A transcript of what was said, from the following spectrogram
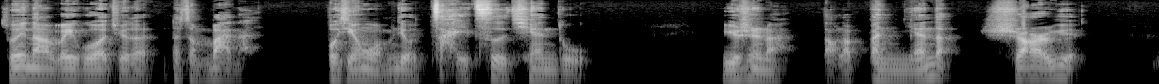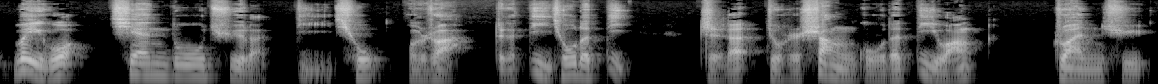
所以呢，魏国觉得那怎么办呢？不行，我们就再次迁都。于是呢，到了本年的十二月，魏国迁都去了地丘。我们说啊，这个地丘的地，指的就是上古的帝王专区。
